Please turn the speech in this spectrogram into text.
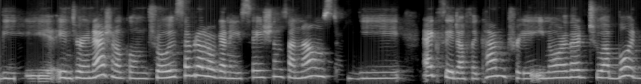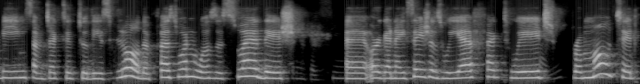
the international control, several organizations announced the exit of the country in order to avoid being subjected to this law. The first one was the Swedish uh, organizations We Effect, which promoted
